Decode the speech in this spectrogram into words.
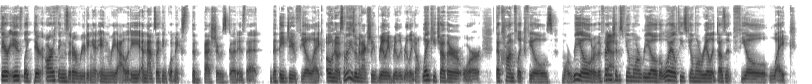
there is like there are things that are rooting it in reality and that's I think what makes the best shows good is that that they do feel like oh no some of these women actually really really really don't like each other or the conflict feels more real or the friendships yeah. feel more real the loyalties feel more real it doesn't feel like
